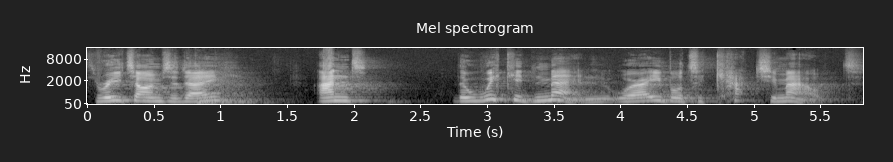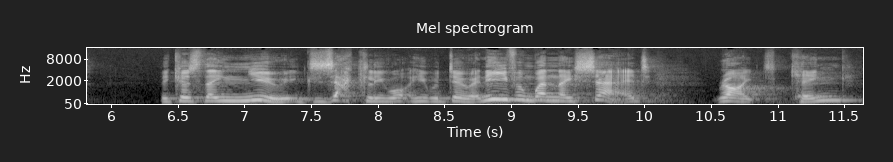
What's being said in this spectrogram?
three times a day. And the wicked men were able to catch him out because they knew exactly what he would do. And even when they said, Right, king,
